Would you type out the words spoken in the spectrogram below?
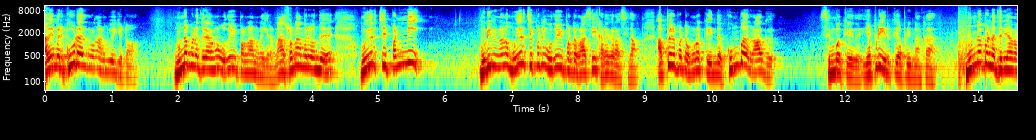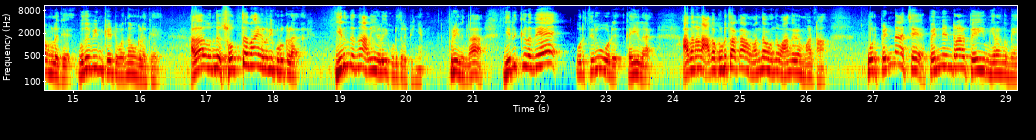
அதே மாதிரி கூட இருக்கிறவங்க அனுபவிக்கட்டும். முன்ன பண்ண தெரியாதவங்க உதவி பண்ணலாம்னு நினைக்கிறேன். நான் சொன்ன மாதிரி வந்து முயற்சி பண்ணி முடியலனாலும் முயற்சி பண்ணி உதவி பண்ணுற ராசியே கடக ராசி தான். அப்பேற்பட்ட உனக்கு இந்த கும்ப ராகு சிம்மக்கேது எப்படி இருக்குது அப்படின்னாக்கா முன்ன பண்ண தெரியாதவங்களுக்கு உதவின்னு கேட்டு வந்தவங்களுக்கு அதாவது வந்து சொத்தை தான் எழுதி கொடுக்கல. இருந்ததுதான் அதையும் எழுதி கொடுத்துருப்பீங்க. புரியுதுங்களா? இருக்கிறதே ஒரு திருவோடு கையில். அதனால் அதை கொடுத்தாக்கா அவன் வந்தவன் வந்து வாங்கவே மாட்டான். ஒரு பெண்ணாச்சே பெண் என்றால் பேயும் இறங்குமே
